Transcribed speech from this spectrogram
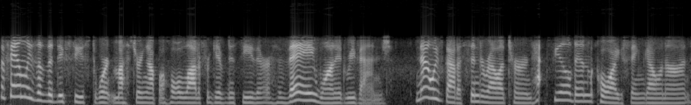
The families of the deceased weren't mustering up a whole lot of forgiveness either. They wanted revenge. Now we've got a Cinderella turned Hatfield and McCoy thing going on.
